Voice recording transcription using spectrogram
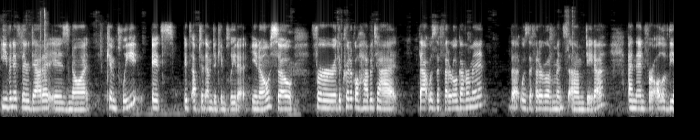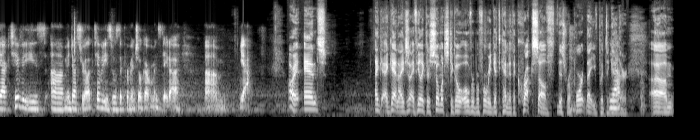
even if their data is not complete, it's it's up to them to complete it. You know, so for the critical habitat, that was the federal government. That was the federal government's um, data. And then for all of the activities, um, industrial activities, was the provincial government's data. Um, yeah. All right. And again, I just I feel like there's so much to go over before we get to kind of the crux of this report that you've put together. Yeah. Um,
